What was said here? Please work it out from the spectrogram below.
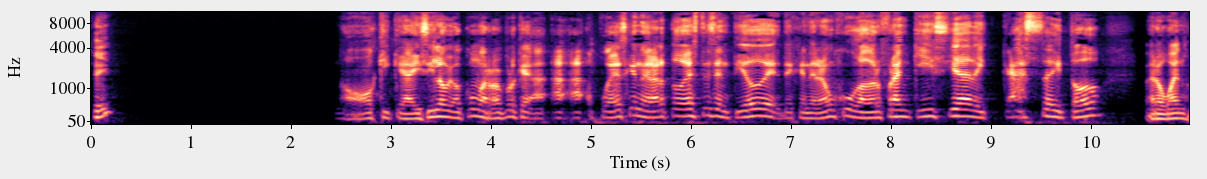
Sí. No, Kike, ahí sí lo veo como error porque puedes generar todo este sentido de, generar un jugador franquicia de casa y todo. Pero bueno,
